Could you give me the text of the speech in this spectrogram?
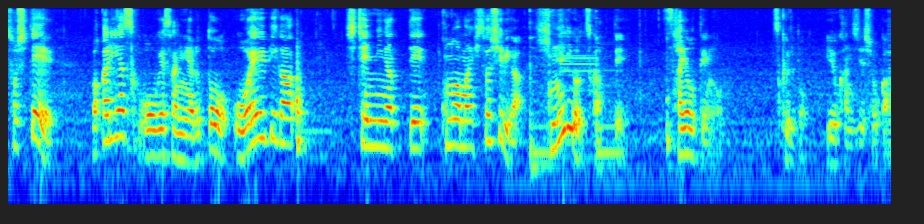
そして、わかりやすく大げさにやると、親指が支点になって、このまま人差し指がひねりを使って作用点を作るという感じでしょうか。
